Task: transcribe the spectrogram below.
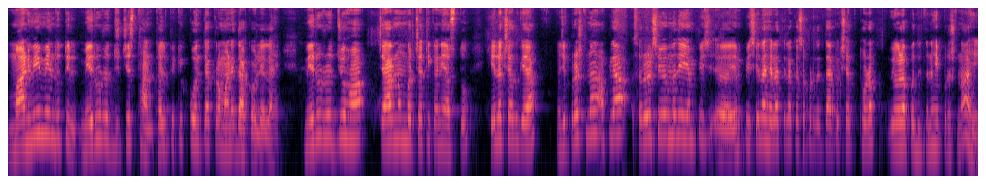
मानवी मेंदूतील मेरुरज्जूचे स्थान खालीपैकी कोणत्या क्रमाने दाखवलेलं आहे? मेरुरज्जू हा चार नंबरच्या ठिकाणी असतो. हे लक्षात घ्या. म्हणजे प्रश्न आपल्या सरळ सेवेमध्ये M P C M P सीला ह्याला त्याला कसं पडतं? त्यापेक्षा थोडा वेगळ्या पद्धतीनं हे प्रश्न आहे.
